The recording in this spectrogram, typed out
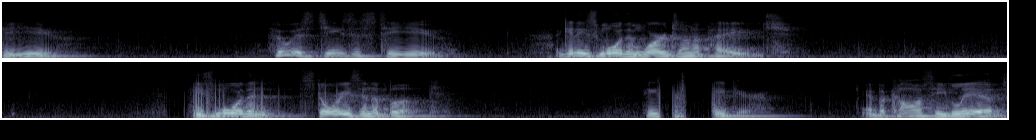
to you? Who is Jesus to you? Again, he's more than words on a page. He's more than stories in a book. He's our Savior. And because he lives,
